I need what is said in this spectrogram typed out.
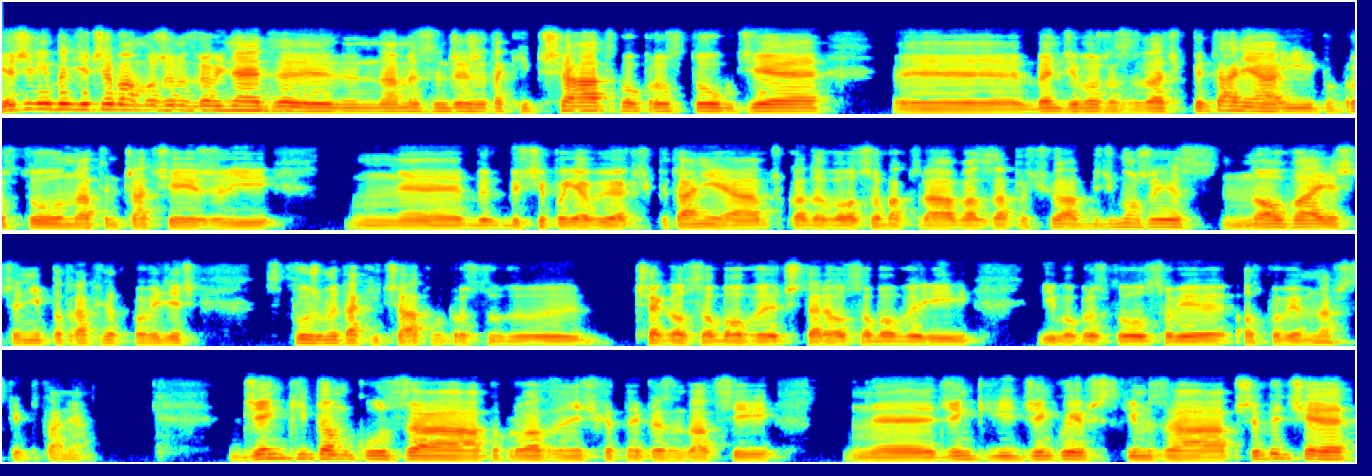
Jeżeli będzie trzeba, możemy zrobić nawet e, na Messengerze taki czat po prostu, gdzie e, będzie można zadać pytania i po prostu na tym czacie, jeżeli mm, e, by, byście pojawiły jakieś pytanie, a przykładowo osoba, która Was zaprosiła, być może jest nowa, jeszcze nie potrafi odpowiedzieć, stwórzmy taki czat po prostu y, trzyosobowy, czteroosobowy i, i po prostu sobie odpowiem na wszystkie pytania. Dzięki Tomku za poprowadzenie świetnej prezentacji. Dzięki, dziękuję wszystkim za przybycie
